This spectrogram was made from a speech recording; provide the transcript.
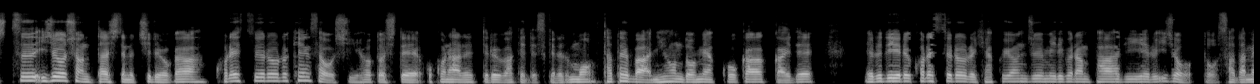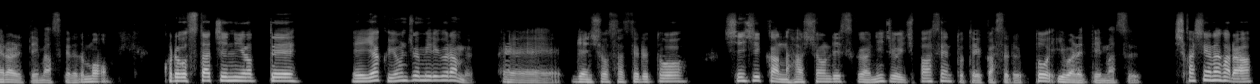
質異常症に対しての治療がコレステロール検査を指標として行われているわけですけれども、例えば日本動脈硬化学会で LDL コレステロール 140mg パー DL 以上と定められていますけれども、これをスタチンによって約 40mg えー、減少させると、心疾患の発症リスクが21%低下すると言われています。しかしながら、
